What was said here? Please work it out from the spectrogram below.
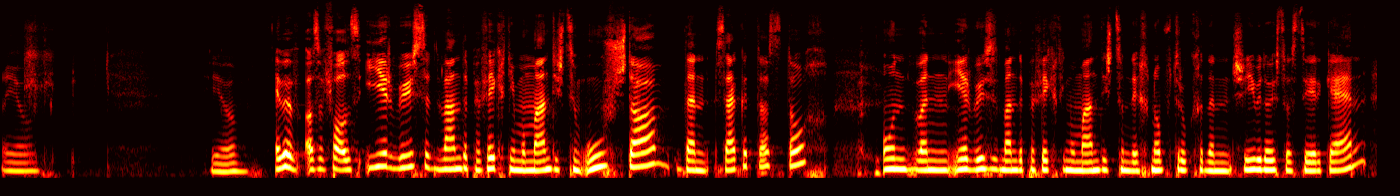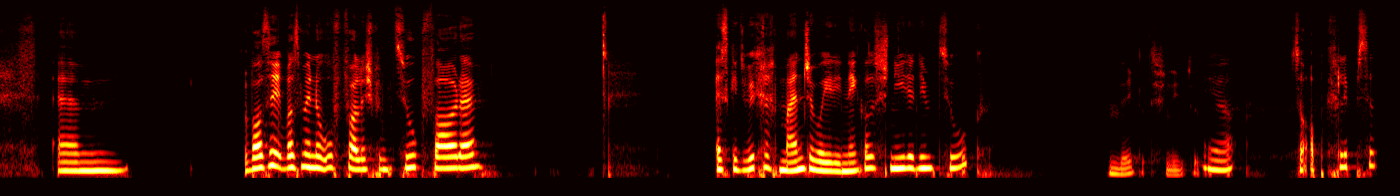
Ja. Ja. Eben, also falls ihr wisst, wann der perfekte Moment ist zum Aufstehen, dann sagt das doch. Und wenn ihr wisst, wann der perfekte Moment ist, zum den Knopf zu drücken, dann schreibt uns das sehr gern. Ähm, was, ich, was mir noch aufgefallen ist beim Zugfahren, es gibt wirklich Menschen, die ihre Nägel schneiden im Zug. Nägel schneiden. Ja. So abklipsen.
